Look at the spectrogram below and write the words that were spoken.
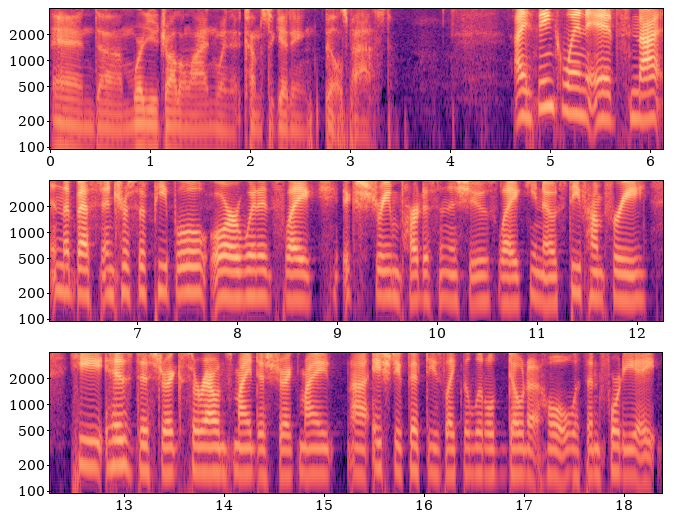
and um, where do you draw the line when it comes to getting bills passed? I think when it's not in the best interest of people or when it's like extreme partisan issues like, you know, Steve Humphrey, he his district surrounds my district. My uh, HD50 is like the little donut hole within 48.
